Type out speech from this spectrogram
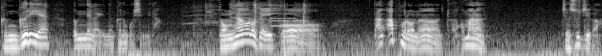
근거리에 읍내가 있는 그런 곳입니다. 동향으로 되어 있고 땅 앞으로는 조그마한 저수지가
